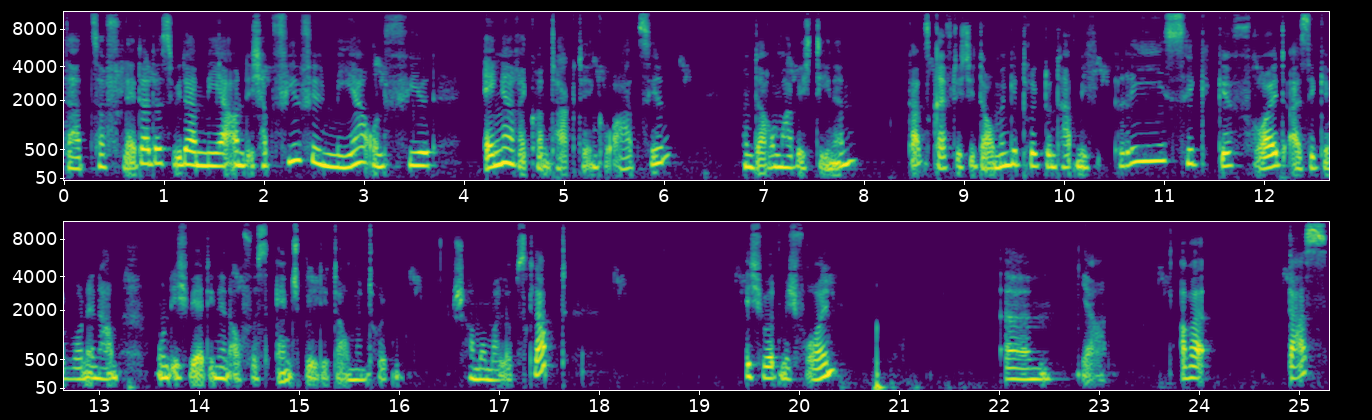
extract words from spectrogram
da zerfleddert es wieder mehr und ich habe viel, viel mehr und viel engere Kontakte in Kroatien. Und darum habe ich denen ganz kräftig die Daumen gedrückt und habe mich riesig gefreut, als sie gewonnen haben. Und ich werde ihnen auch fürs Endspiel die Daumen drücken. Schauen wir mal, ob es klappt. Ich würde mich freuen. Ähm, ja, aber das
